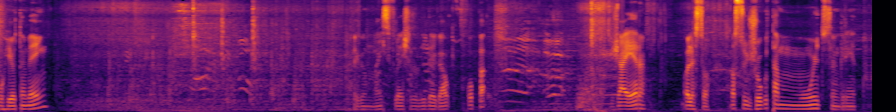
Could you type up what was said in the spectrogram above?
Morreu também. Pegamos mais flechas ali, legal. Opa. Já era. Olha só. Nosso jogo tá muito sangrento.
